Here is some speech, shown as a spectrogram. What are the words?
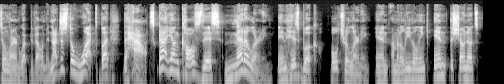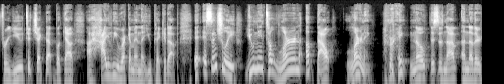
to learn web development. Not just the what, but the how. Scott Young calls this meta learning in his book, Ultralearning. And I'm going to leave a link in the show notes for you to check that book out. I highly recommend that you pick it up. Essentially, you need to learn about learning. right? No, this is not another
